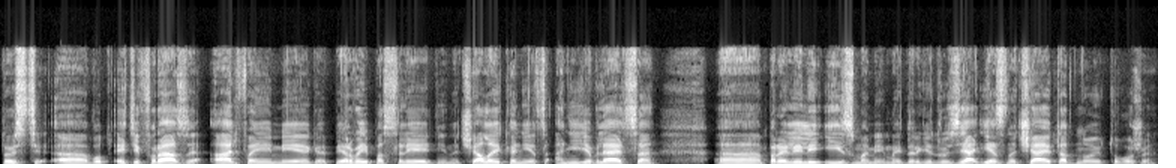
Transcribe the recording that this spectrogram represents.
То есть а, вот эти фразы альфа и омега, первый и последний, начало и конец, они являются а, параллелизмами, мои дорогие друзья, и означают одно и то же.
